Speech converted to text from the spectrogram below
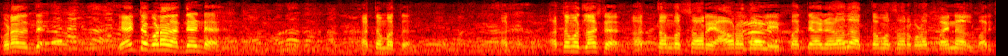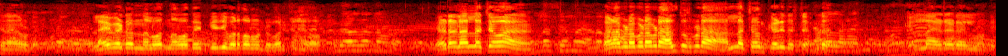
ಕೊಡೋದು ಹದಿನೆ ಎಷ್ಟು ಕೊಡೋದು ಹದಿನೆಂಟು. ಹತ್ತೊಂಬತ್ತು. ಹತ್- ಹತ್ತೊಂಬತ್ತು ಲಾಸ್ಟ್ ಹತ್ತೊಂಬತ್ತು ಸಾವಿರ ಯಾವ ತಗೊಳ್ಳಿ ಇಪ್ಪತ್ತೆರಡು ಹೇಳೋದು, ಹತ್ತೊಂಬತ್ತು ಸಾವಿರ ಕೊಡೋದು ಫೈನಲ್ ಭಾರಿ ಚೆನ್ನಾಗಿ ನೋಡ್ರಿ ಲೈವ್ ವೇಟ್ ಒಂದು ನಲ್ವತ್ತು, ನಲ್ವತ್ತೈದು ಕೆಜಿ ಬರ್ತಾವ ನೋಡ್ರಿ ಭಾರಿ ಚೆನ್ನಾಗಿದಾವ ಎರಡೆರಡು ಅಲ್ಲ ಚವ ಬೇಡ ಬೇಡ ಬೇಡ ಬೇಡ ಅಲ್ತಸ್ ಬೇಡ ಅಲ್ಲ ಚವ ಅಂತ ಕೇಳಿದಷ್ಟೇ ಬಿಡ. ಎಲ್ಲ ಎರಡೆರಡು ಅಲ್ಲಿ ನೋಡಿ.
